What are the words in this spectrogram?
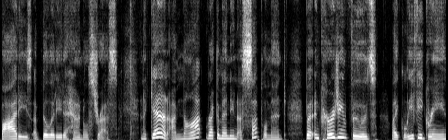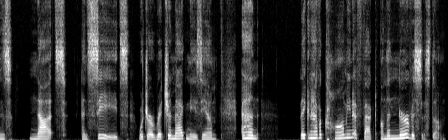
body's ability to handle stress. And again, I'm not recommending a supplement, but encouraging foods like leafy greens, nuts, and seeds, which are rich in magnesium, and they can have a calming effect on the nervous system.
